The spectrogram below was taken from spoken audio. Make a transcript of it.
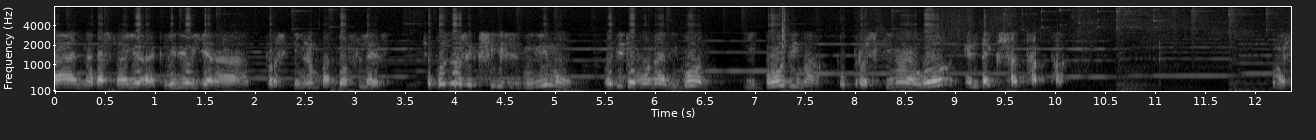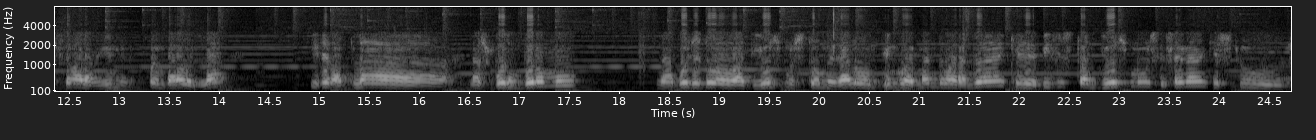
α, να πας στον Άγιο Ερακλήδιο για να προσκυνήσουν παντόφλες. Και πώς να σου εξηγήσεις μιμή μου ότι το μοναδικό υπόδημα που προσκυνώ εγώ είναι τα εξάταπτα. Έχουμε θέματα μιμή μου, έχουμε πάρα πολλά. Ήθελα απλά να σου πω τον πόνο μου, να πω και το αντιός μου στο μεγάλο Ντίνκο Αρμάντο Μαραντώνα και επίσης το αντιός μου σε σένα και στους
